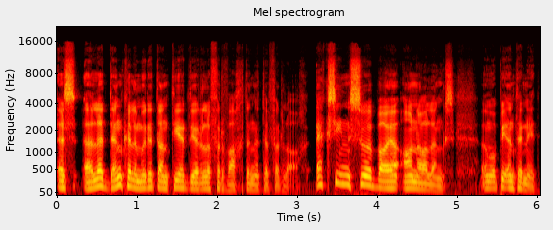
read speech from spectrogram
Is hulle dink hulle moet dit hanteer deur hulle verwagtinge te verlaag. Ek sien so baie aanhalings um, op die internet.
